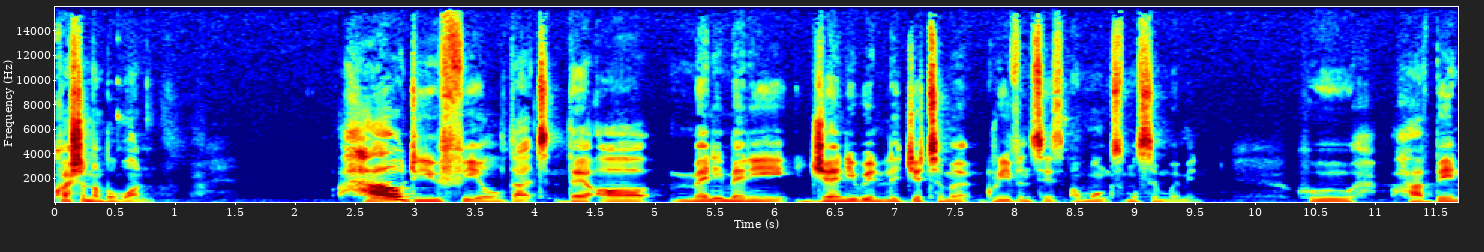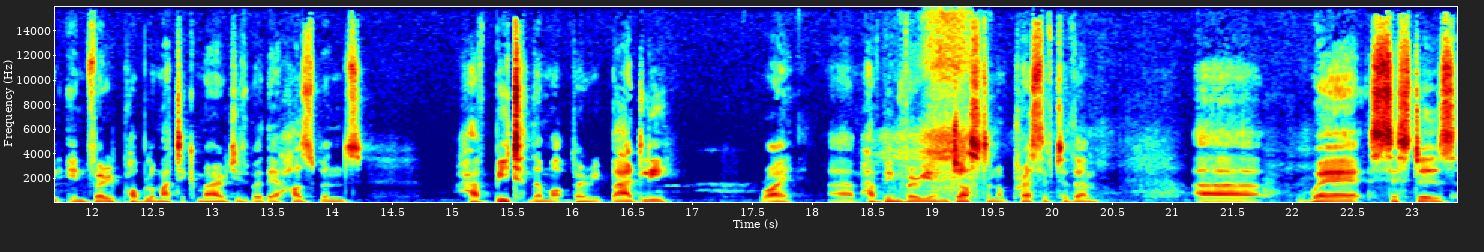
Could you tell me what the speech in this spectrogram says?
Question number one: how do you feel that there are many, many genuine, legitimate grievances amongst Muslim women who have been in very problematic marriages where their husbands have beaten them up very badly, right? Um, have been very unjust and oppressive to them, uh, where sisters,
